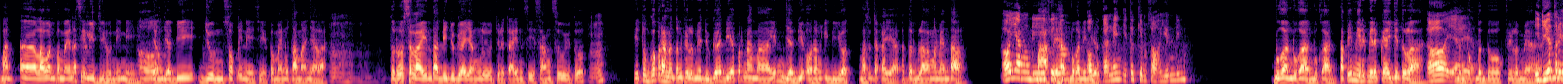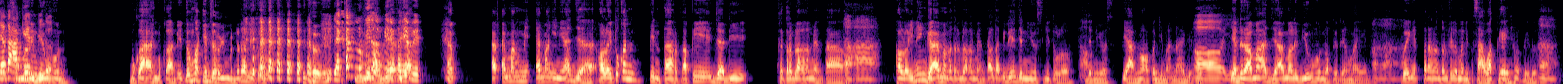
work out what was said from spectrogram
eh, lawan pemainnya si Lee Ji-hoon ini Oh. yang jadi Jun Sok ini si pemain utamanya lah Mhm. Terus selain tadi juga yang lu ceritain si Sangsu itu Mhm. itu gue pernah nonton filmnya juga dia pernah main jadi orang idiot maksudnya kayak keterbelakangan mental Oh yang di Maaf ya, film bukan Oh idiot. bukan Ding, itu Kim So Hyun ding. bukan bukan bukan tapi mirip-mirip kayak gitulah Oh iya. iya. bentuk-bentuk filmnya Idiot Ini ternyata agen Lee gitu. Byung-hun. bukan bukan itu mah Kim So Hyun beneran itu itu Ya kan lu bilang mirip-mirip. emang emang ini aja kalau itu kan pintar tapi jadi keterbelakangan mental. Ah, ah. kalau ini enggak emang keterbelakangan mental tapi dia jenius gitu loh. Oh. jenius piano apa gimana gitu. Oh ya iya. drama aja sama Lee Byung Hun waktu itu yang main. Ah, gue inget pernah nonton filmnya di pesawat kayaknya waktu itu. Ah.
